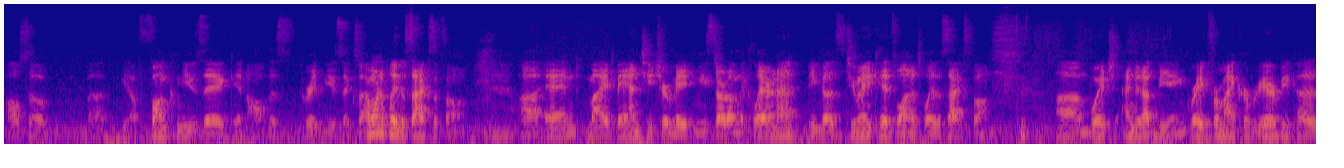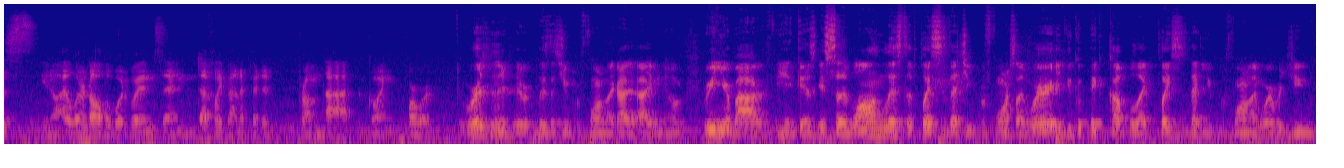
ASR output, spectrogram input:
also, uh, you know, funk music and all this great music. So I wanted to play the saxophone. Uh, and my band teacher made me start on the clarinet because too many kids wanted to play the saxophone. um, which ended up being great for my career because you know I learned all the woodwinds and definitely benefited from that going forward. Where's been your favorite place that you performed? Like I, I you know, reading your biography, it gets, it's a long list of places that you performed. So like, where, if you could pick a couple like places that you performed, like where would you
